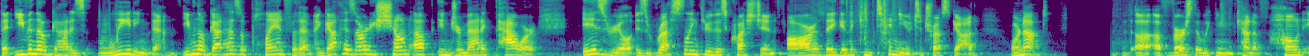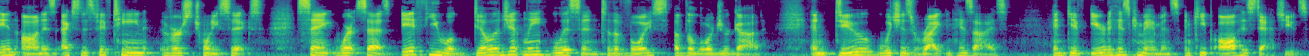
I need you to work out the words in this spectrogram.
That even though God is leading them, even though God has a plan for them, and God has already shown up in dramatic power, Israel is wrestling through this question are they going to continue to trust God or not? A verse that we can kind of hone in on is Exodus 15, verse 26, saying where it says, If you will diligently listen to the voice of the Lord your God, and do which is right in his eyes, and give ear to his commandments, and keep all his statutes,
